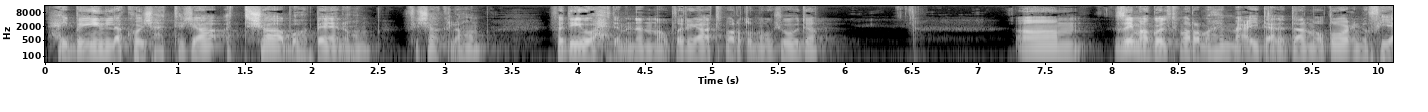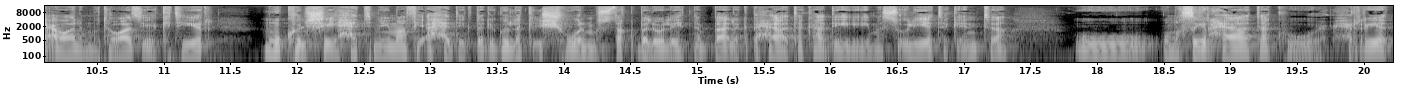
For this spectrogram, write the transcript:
حيبين لك وجه التشابه بينهم في شكلهم. فدي واحدة من النظريات برضو موجودة. أم زي ما قلت مرة مهم أعيد على ذا الموضوع إنه في عوالم متوازية كتير. مو كل شيء حتمي ما في أحد يقدر يقول لك إيش هو المستقبل ولا يتنبأ لك بحياتك. هذه مسؤوليتك أنت. ومصير حياتك وحرية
